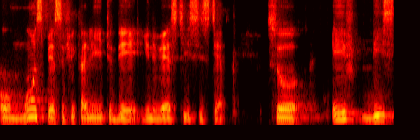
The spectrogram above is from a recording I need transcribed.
or more specifically to the university system. So if this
